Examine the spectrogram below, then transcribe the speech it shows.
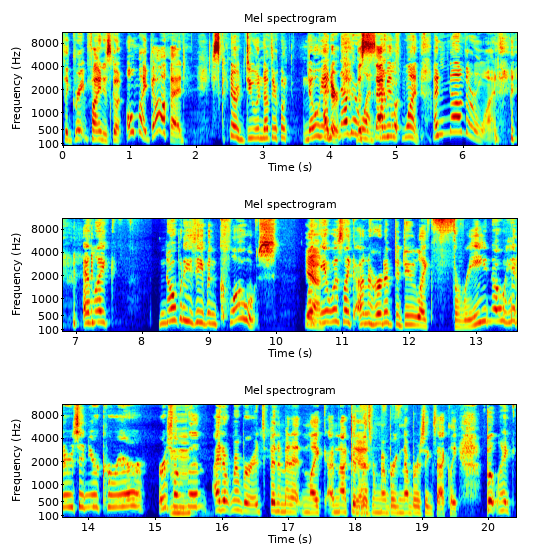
the grapevine is going, "Oh my god. He's going to do another no-hitter. Another the one. And seventh look- one. Another one." and like nobody's even close like Yeah. it was like unheard of to do like three no-hitters in your career or Mm-hmm. something i don't remember it's been a minute and like i'm not good Yeah. with remembering numbers exactly but like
